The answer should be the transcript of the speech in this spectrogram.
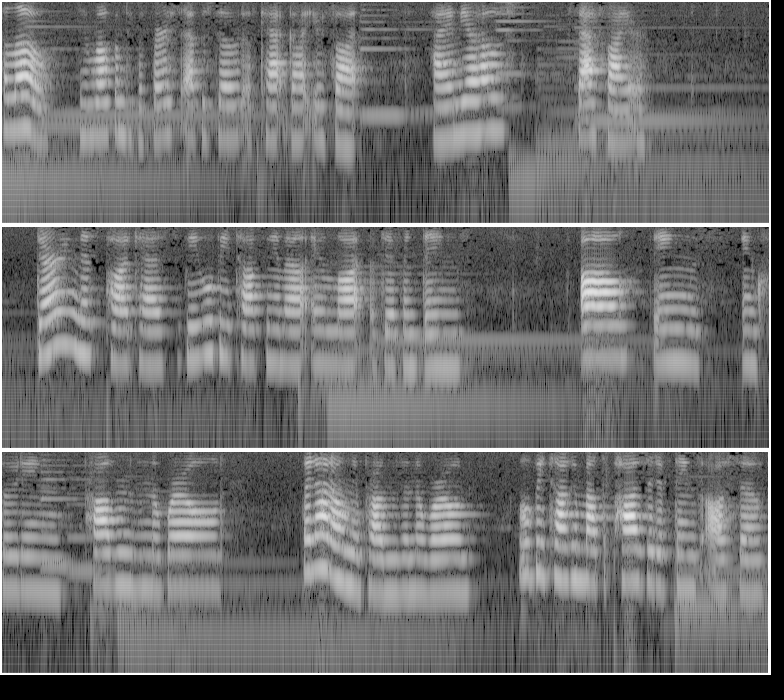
Hello, and welcome to the first episode of Cat Got Your Thought. I am your host, Sapphire. During this podcast, we will be talking about a lot of different things. All things including problems in the world, but not only problems in the world. We'll be talking about the positive things also.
